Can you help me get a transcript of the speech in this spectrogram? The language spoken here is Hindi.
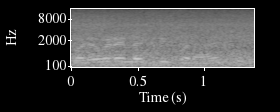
बड़े बड़े लकड़ी पर आए तो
